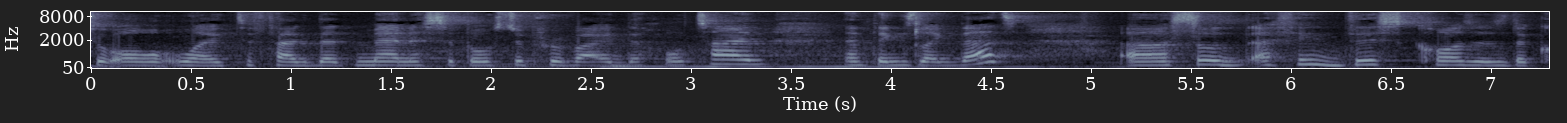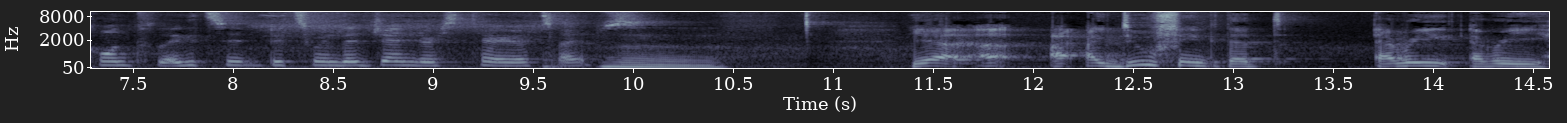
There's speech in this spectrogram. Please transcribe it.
to all like the fact that man is supposed to provide the whole time and things like that. Uh, so I think this causes the conflict between the gender stereotypes. Yeah, uh, I, I do think that every every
